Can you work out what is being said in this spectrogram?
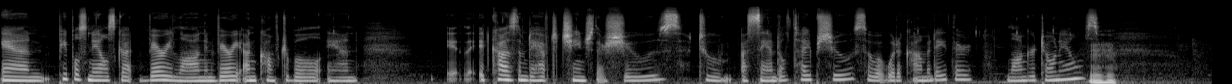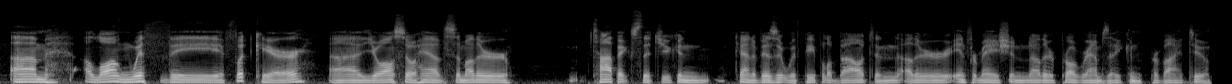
and people's nails got very long and very uncomfortable, and it, it caused them to have to change their shoes to a sandal type shoe so it would accommodate their longer toenails. Mm-hmm. Um, along with the foot care, uh, you also have some other topics that you can kind of visit with people about and other information, and other programs they can provide too.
